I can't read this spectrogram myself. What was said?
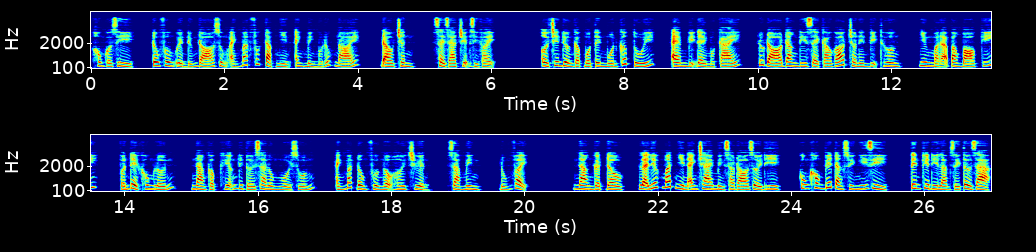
không có gì, Đông Phương Uyển đứng đó dùng ánh mắt phức tạp nhìn anh mình một lúc nói, đau chân, xảy ra chuyện gì vậy? Ở trên đường gặp một tên muốn cướp túi, em bị đẩy một cái, lúc đó đang đi giày cao gót cho nên bị thương, nhưng mà đã băng bó kỹ, vấn đề không lớn, nàng gập khiễng đi tới salon ngồi xuống, ánh mắt Đông Phương Ngậu hơi chuyển, Gia Minh, đúng vậy. Nàng gật đầu, lại liếc mắt nhìn anh trai mình sau đó rời đi, cũng không biết đang suy nghĩ gì, tên kia đi làm giấy tờ giả,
